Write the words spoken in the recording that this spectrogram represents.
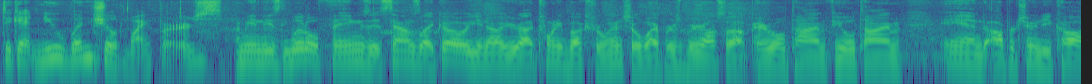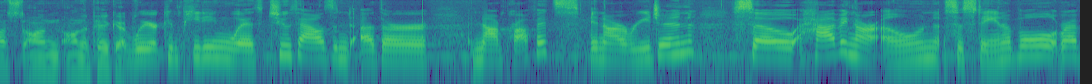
to get new windshield wipers. I mean, these little things, it sounds like, oh, you know, you're out 20 bucks for windshield wipers, but you're also out payroll time, fuel time, and opportunity cost on, on the pickup. We're competing with 2,000 other nonprofits in our region, so having our own sustainable revenue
